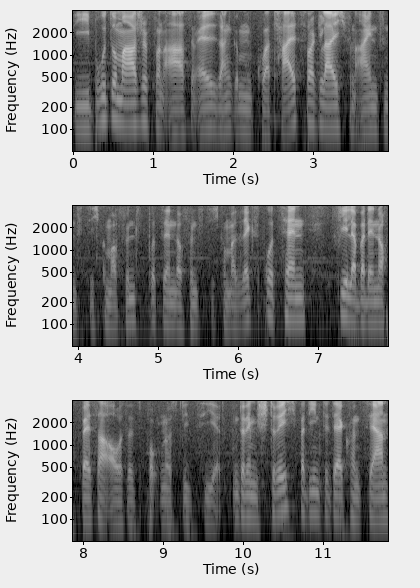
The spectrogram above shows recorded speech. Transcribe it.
Die Bruttomarge von ASML sank im Quartalsvergleich von 51,5% auf 50,6%, fiel aber dennoch besser aus als prognostiziert. Unter dem Strich verdiente der Konzern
